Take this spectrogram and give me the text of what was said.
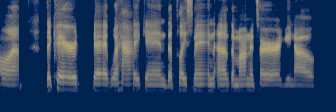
on the care that will have taken, the placement of the monitor, you know,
